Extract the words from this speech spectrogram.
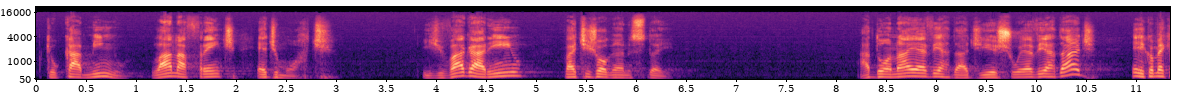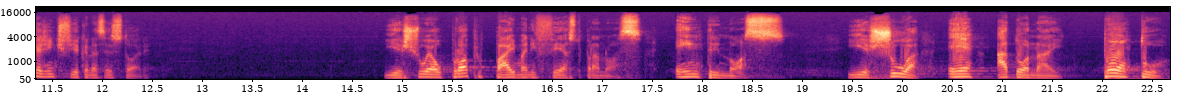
Porque o caminho lá na frente é de morte. E devagarinho vai te jogando isso daí. Adonai é a verdade, Yeshua é a verdade. E aí, como é que a gente fica nessa história? Yeshua é o próprio Pai manifesto para nós, entre nós. Yeshua é Adonai. Ponto.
